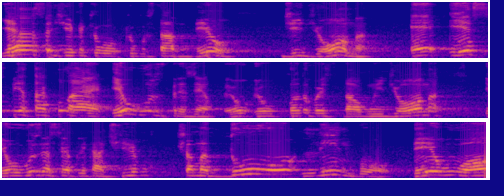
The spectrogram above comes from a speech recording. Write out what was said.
E essa dica que o, que o Gustavo deu de idioma é espetacular. Eu uso, por exemplo, eu, eu quando vou estudar algum idioma, eu uso esse aplicativo, chama Duolingo, D-U-O-L-I-N-G-O.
